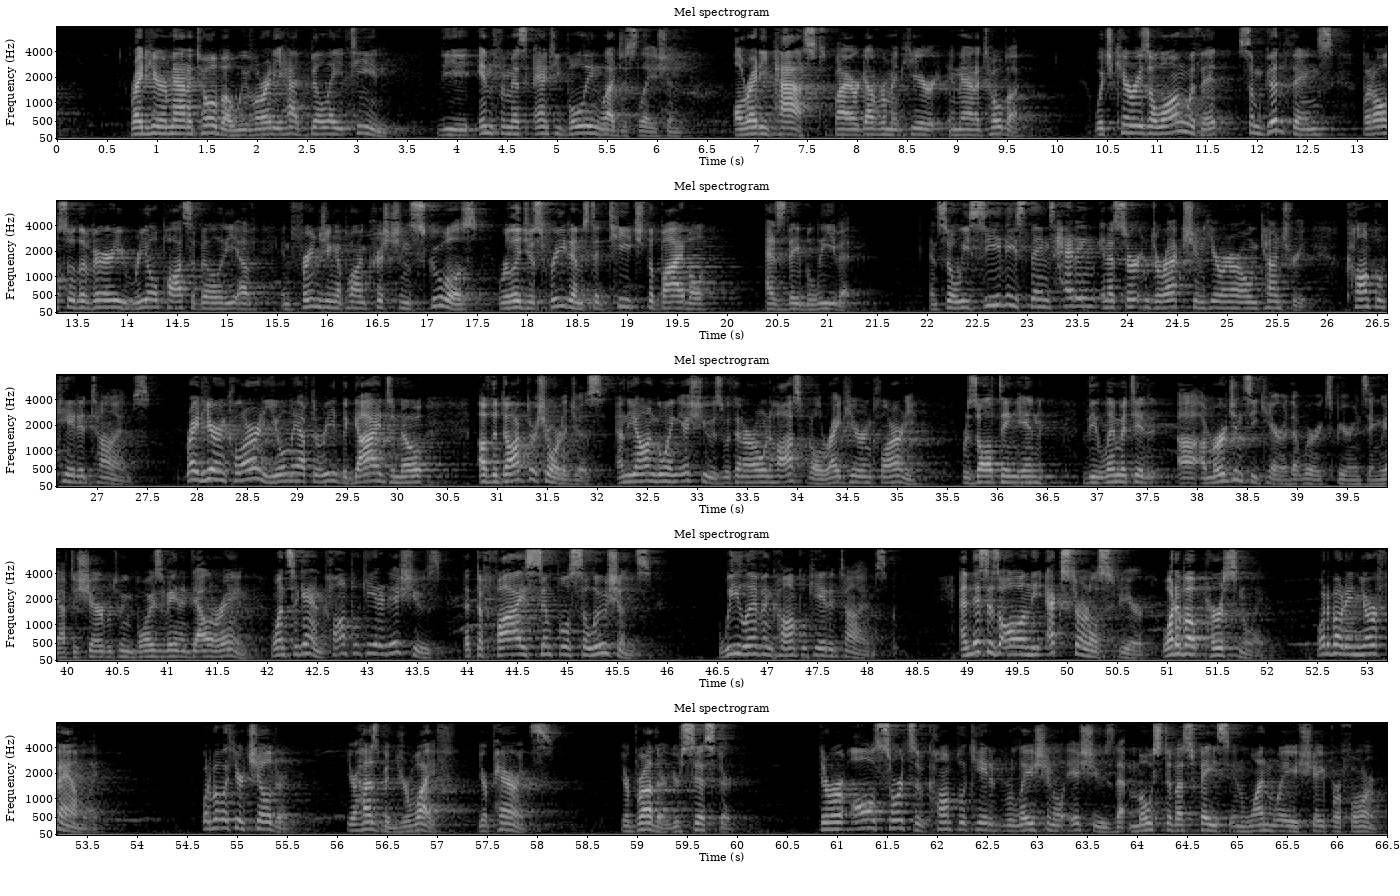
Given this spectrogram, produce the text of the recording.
Right here in Manitoba, we've already had Bill 18, the infamous anti bullying legislation, already passed by our government here in Manitoba, which carries along with it some good things, but also the very real possibility of infringing upon Christian schools' religious freedoms to teach the Bible as they believe it. And so we see these things heading in a certain direction here in our own country. Complicated times. Right here in Killarney, you only have to read the guide to know of the doctor shortages and the ongoing issues within our own hospital right here in Killarney, resulting in the limited uh, emergency care that we're experiencing. We have to share between Boissevain and Deloraine. Once again, complicated issues that defy simple solutions. We live in complicated times. And this is all in the external sphere. What about personally? What about in your family? What about with your children, your husband, your wife, your parents, your brother, your sister? There are all sorts of complicated relational issues that most of us face in one way, shape, or form.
